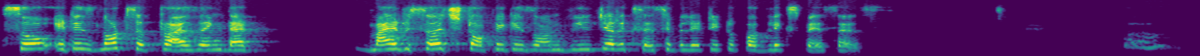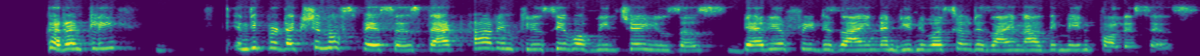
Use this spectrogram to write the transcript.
So it is not surprising that my research topic is on wheelchair accessibility to public spaces. Currently, in the production of spaces that are inclusive of wheelchair users, barrier-free design and universal design are the main policies.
